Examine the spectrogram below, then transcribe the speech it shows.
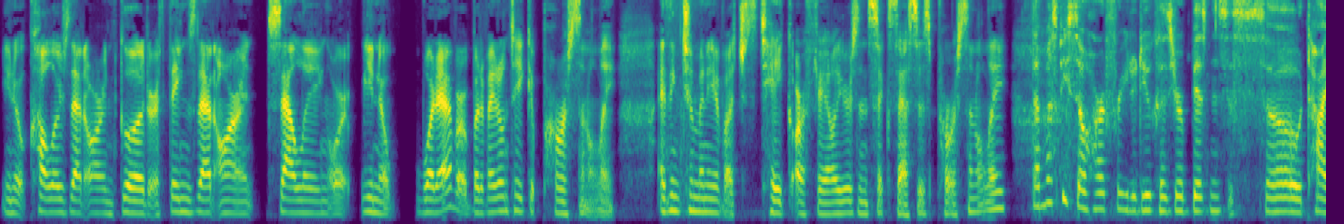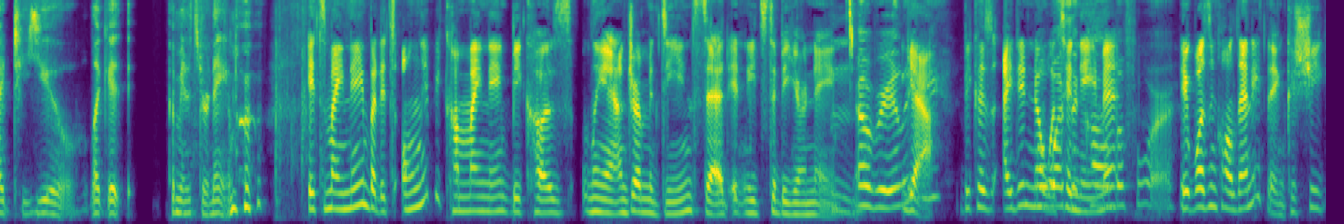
you know colors that aren't good or things that aren't selling or you know whatever but if i don't take it personally i think too many of us just take our failures and successes personally That must be so hard for you to do because your business is so tied to you. Like it, I mean, it's your name. it's my name but it's only become my name because leandra medine said it needs to be your name Oh, really? yeah because i didn't know what what, to it name it before? It wasn't called anything because she.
